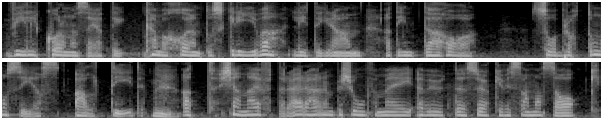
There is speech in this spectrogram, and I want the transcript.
villkor om man säger att det kan vara skönt att skriva lite grann. Att inte ha så bråttom att ses alltid. Mm. Att känna efter, är det här en person för mig? Är vi ute? Söker vi samma sak?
